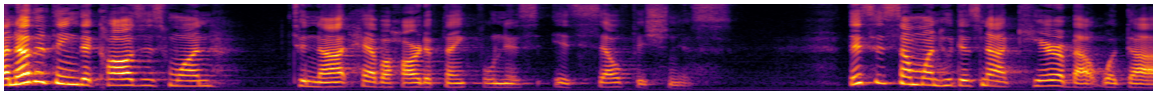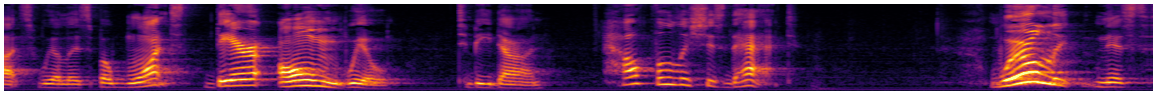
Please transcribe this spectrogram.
Another thing that causes one to not have a heart of thankfulness is selfishness. This is someone who does not care about what God's will is, but wants their own will to be done. How foolish is that? Worldliness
